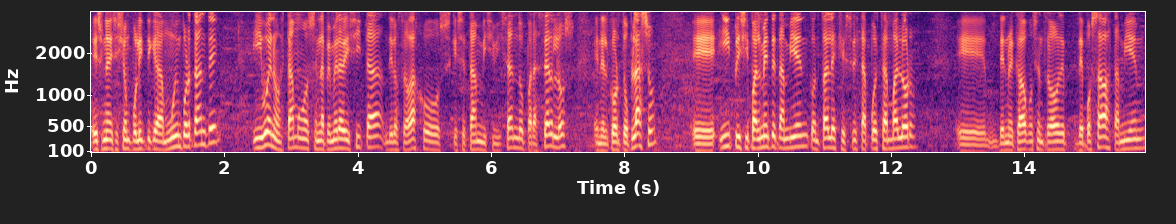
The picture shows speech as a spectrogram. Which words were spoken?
Es una decisión política muy importante y bueno, estamos en la primera visita de los trabajos que se están visibilizando para hacerlos en el corto plazo eh, y principalmente también contarles que esta puesta en valor eh, del mercado concentrador de, Posadas también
